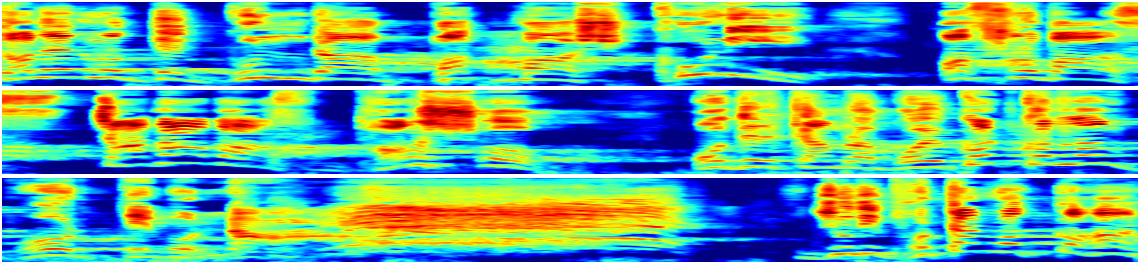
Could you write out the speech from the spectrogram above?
দলের মধ্যে গুন্ডা বদমাস খুনি, অস্ত্রবাস, চাঁদাবাস, ধর্ষক, ওদেরকে আমরা বয়কট করলাম, ভোট দেব না। যদি ভোটার ঐক্য হন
